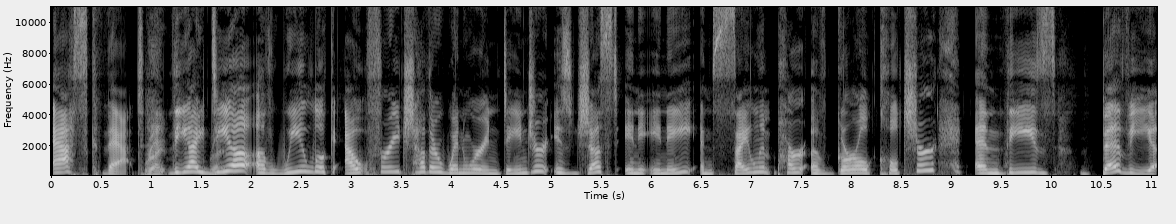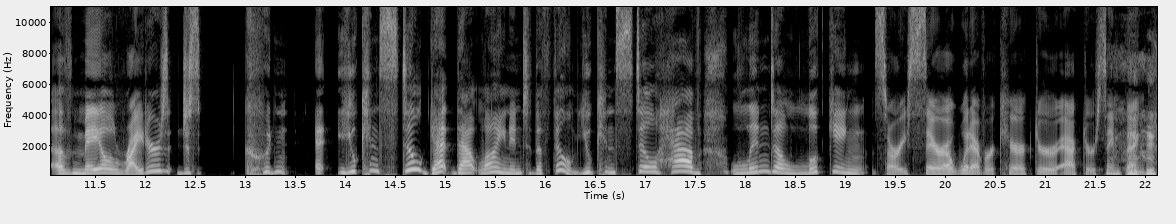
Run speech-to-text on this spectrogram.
ask that. Right, The idea of we look out for each other when we're in danger is just an innate and silent part of girl culture. And these bevy of male writers just couldn't. Eh, You can still get that line into the film. You can still have Linda looking, sorry, Sarah, whatever, character, actor, same thing.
